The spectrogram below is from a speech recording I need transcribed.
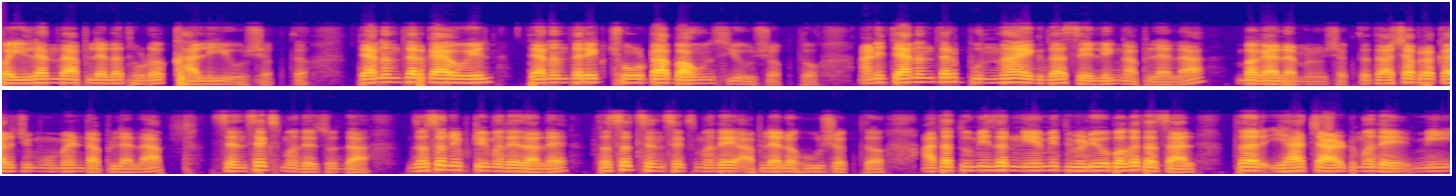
पहिल्यांदा आपल्याला थोडं खाली येऊ शकतं. त्यानंतर काय होईल? त्यानंतर एक छोटा बाउन्स येऊ शकतो. आणि त्यानंतर पुन्हा एकदा सेलिंग आपल्याला बघायला मिळू शकतं. तर अशा प्रकारची मुवमेंट आपल्याला सेन्सेक्समध्ये सुद्धा जसं निफ्टीमध्ये झालंय तसंच सेन्सेक्समध्ये आपल्याला होऊ शकतं. आता तुम्ही जर नियमित व्हिडिओ बघत असाल तर ह्या चार्टमध्ये मी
